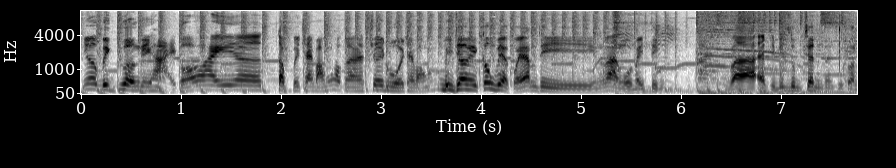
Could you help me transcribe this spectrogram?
Nhưng mà bình thường thì Hải có hay uh, tập với trái bóng hoặc là chơi đùa với trái bóng? Bình thường thì công việc của em thì nó là ngồi máy tính. Và em chỉ biết rung chân thôi chứ còn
